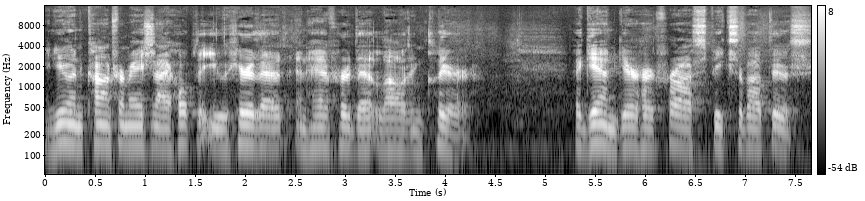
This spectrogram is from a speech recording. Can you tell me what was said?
And you in confirmation, I hope that you hear that and have heard that loud and clear. Again, Gerhard Frost speaks about this,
